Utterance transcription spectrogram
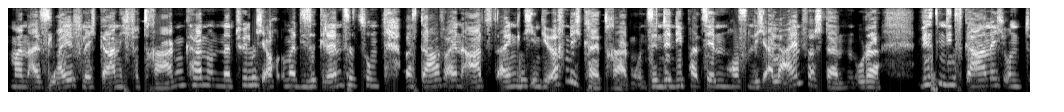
man als Laie vielleicht gar nicht vertragen kann und natürlich auch immer diese Grenze zum, was darf ein Arzt eigentlich in die Öffentlichkeit tragen und sind denn die Patienten hoffentlich alle einverstanden oder wissen die es gar nicht und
